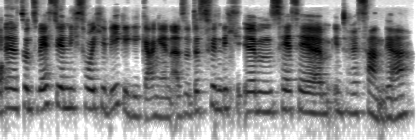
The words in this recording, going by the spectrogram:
Ja. Äh, sonst wärst du ja nicht solche Wege gegangen. Also das finde ich ähm, sehr, sehr interessant, ja.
